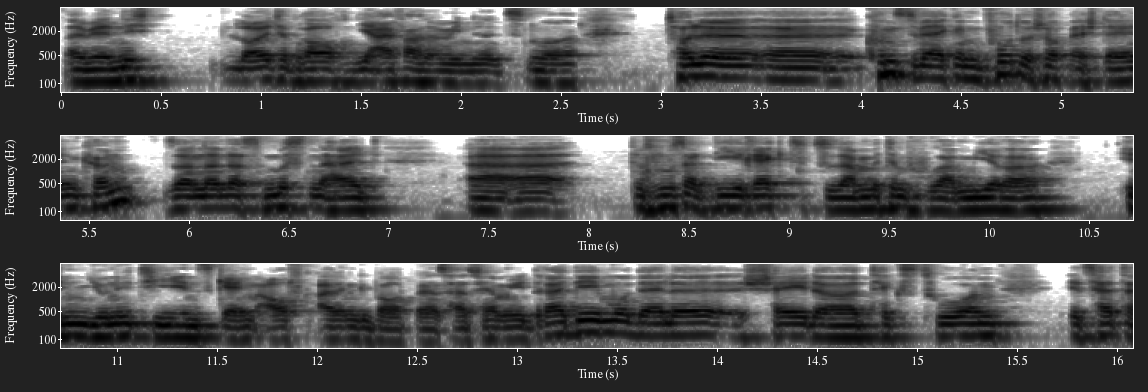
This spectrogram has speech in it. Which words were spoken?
weil wir nicht Leute brauchen, die einfach irgendwie jetzt nur tolle äh, Kunstwerke in Photoshop erstellen können, sondern das müssten halt, äh, das muss halt direkt zusammen mit dem Programmierer in Unity ins Game auf, eingebaut werden. Das heißt, wir haben 3D-Modelle, Shader, Texturen etc.,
